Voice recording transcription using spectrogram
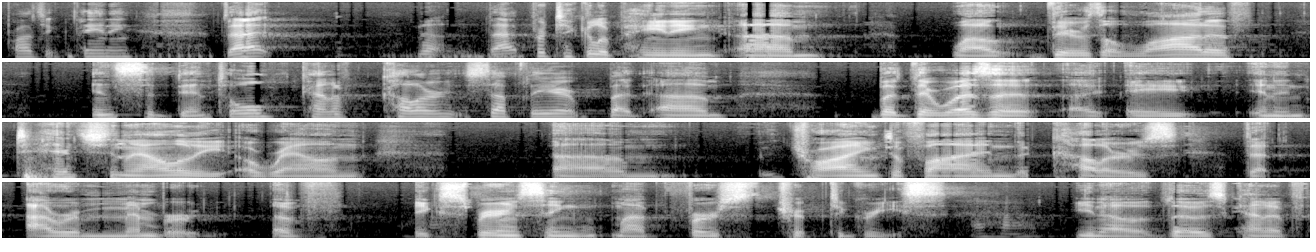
project painting? That, that, that particular painting, um, while there's a lot of incidental kind of color stuff there, but um, but there was a, a, a an intentionality around um, trying to find the colors that I remembered of experiencing my first trip to Greece. Uh-huh. You know, those kind of,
